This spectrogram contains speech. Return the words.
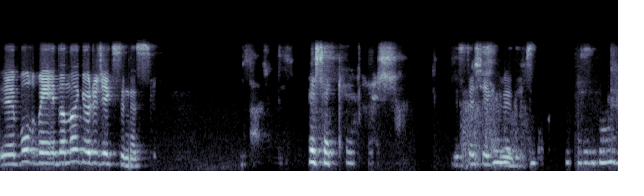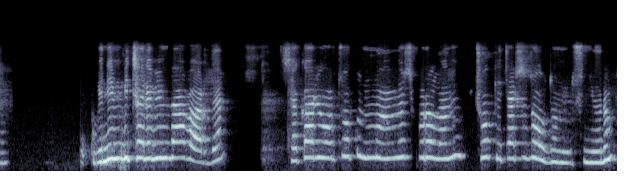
e, Bolu Meydanı göreceksiniz. Teşekkür. Biz teşekkür ederiz. Benim bir talebim daha vardı. Sakarya Ortaokulu'nun oyun ve spor alanının çok yetersiz olduğunu düşünüyorum.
